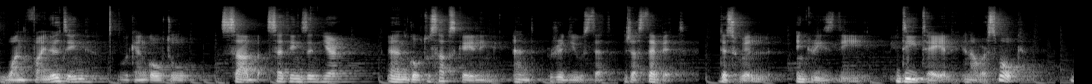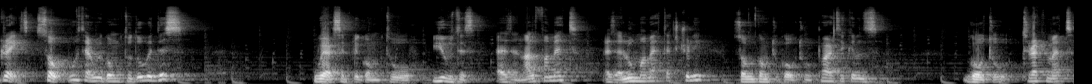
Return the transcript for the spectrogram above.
One final thing, we can go to sub settings in here and go to subscaling and reduce that just a bit. This will increase the detail in our smoke. Great, so what are we going to do with this? We are simply going to use this as an alpha matte, as a luma matte actually. So we're going to go to particles, go to track matte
